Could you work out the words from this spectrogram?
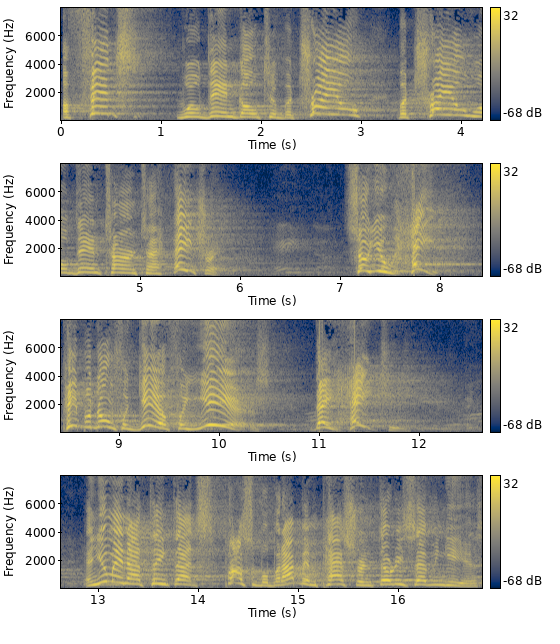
offense will then go to betrayal, betrayal will then turn to hatred. So you hate. People don't forgive for years, they hate you. And you may not think that's possible, but I've been pastoring 37 years,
